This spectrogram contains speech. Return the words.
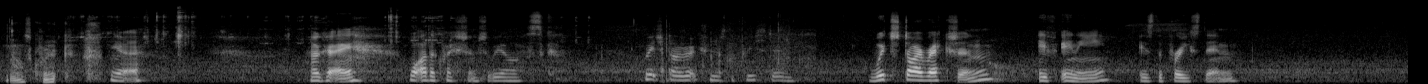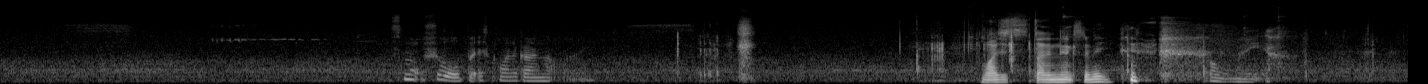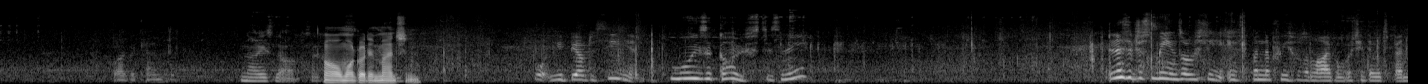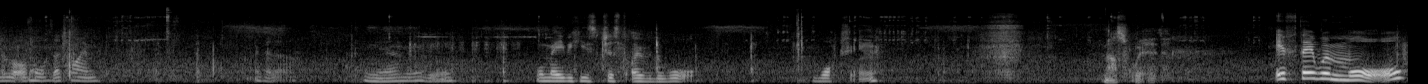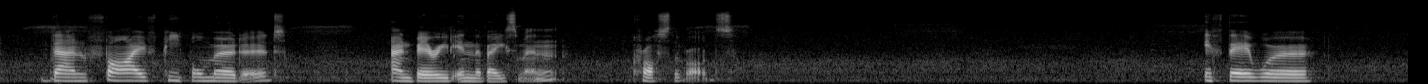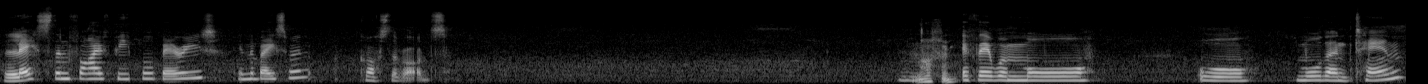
That was quick. Yeah. Okay. What other questions should we ask? Which direction is the priest in? Which direction, if any, is the priest in? It's not sure, but it's kind of going that way. Why is it standing next to me? Oh, mate. By the candle. No, he's not. oh my god, imagine. What, you'd be able to see him? Well, he's a ghost, isn't he? Unless it just means, obviously, if when the priest was alive, obviously they would spend a lot more of their time over there. Yeah, maybe. Or maybe he's just over the wall. Watching. That's weird. If there were more than five people murdered and buried in the basement, cross the rods. If there were less than five people buried in the basement, cross the rods. Nothing. if there were more or more than 10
